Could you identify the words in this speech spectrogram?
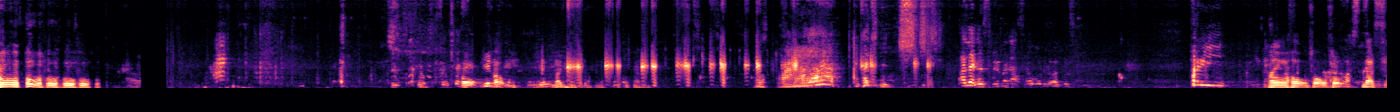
हो हो हो हो हो हो हो हो हो बस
